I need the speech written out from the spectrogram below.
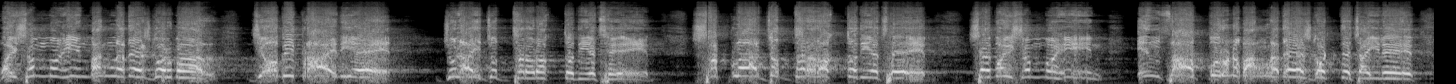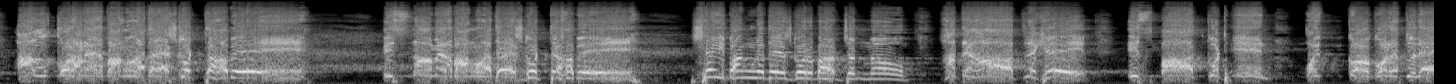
বৈষম্যহীন বাংলাদেশ গড়বার যে অভিপ্রায় নিয়ে জুলাই যোদ্ধারা রক্ত দিয়েছে সাপলার যোদ্ধারা বাংলাদেশ গড়তে চাইলে আল কোরআনের বাংলাদেশ গড়তে হবে। ইসলামের বাংলাদেশ গড়তে হবে। সেই বাংলাদেশ গড়বার জন্য হাতে হাত রেখে ইস্পাত কঠিন ঐক্য গড়ে তুলে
